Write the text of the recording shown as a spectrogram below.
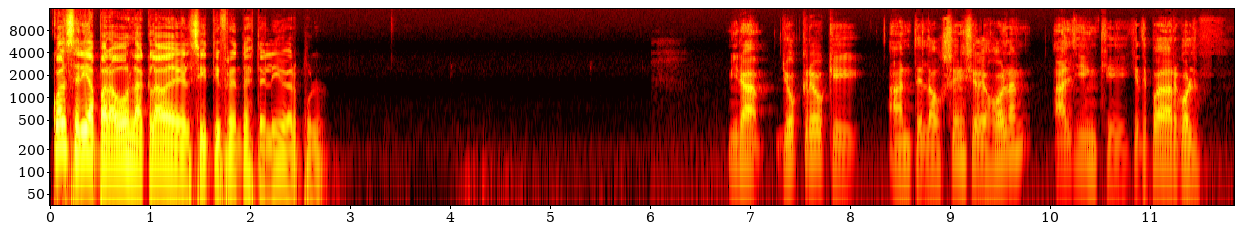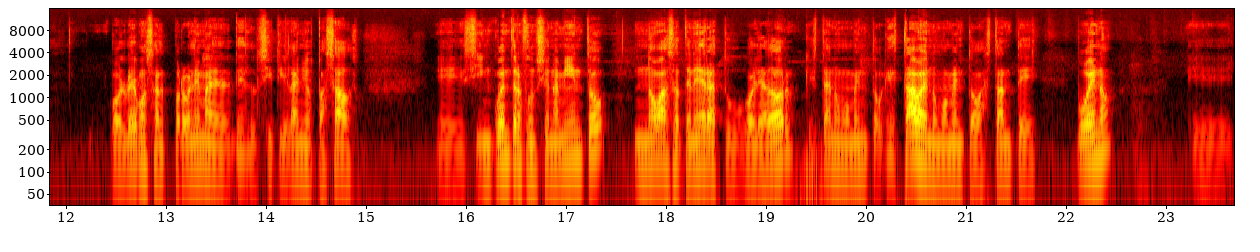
¿Cuál sería para vos la clave del City frente a este Liverpool? Mira, yo creo que ante la ausencia de Holland, alguien que, te pueda dar gol. Volvemos al problema del City del año pasado. Eh, si encuentra funcionamiento, no vas a tener a tu goleador, que está en un momento, que estaba en un momento bastante bueno, eh,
